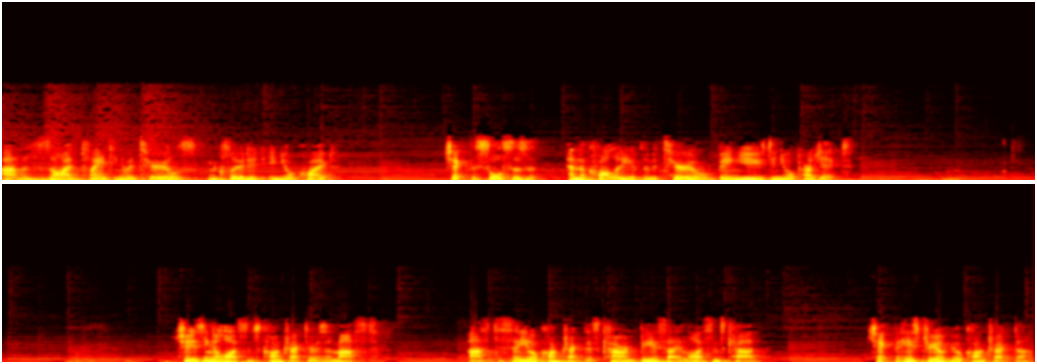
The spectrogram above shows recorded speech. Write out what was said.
Are the desired planting materials included in your quote? Check the sources and the quality of the material being used in your project. Choosing a licensed contractor is a must. Ask to see your contractor's current BSA license card. Check the history of your contractor.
